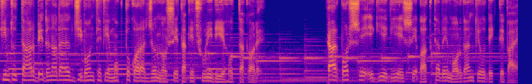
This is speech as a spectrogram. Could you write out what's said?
কিন্তু তার বেদনাদায়ক জীবন থেকে মুক্ত করার জন্য সে তাকে ছুরি দিয়ে হত্যা করে। তারপর সে এগিয়ে গিয়ে সে বাথটাবে মর্গানকেও দেখতে পায়।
